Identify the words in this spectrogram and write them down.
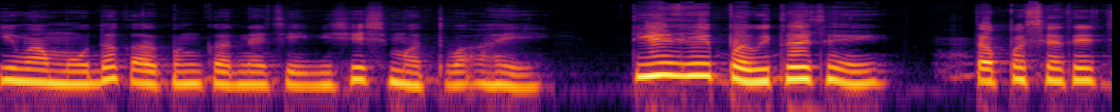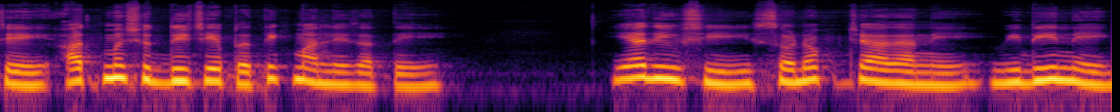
किंवा मोदक अर्पण करण्याचे विशेष महत्त्व आहे. तीळ हे पवित्रचे तपश्चरेचे आत्मशुद्धीचे प्रतीक मानले जाते. या दिवशी सडोपचाराने विधीने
